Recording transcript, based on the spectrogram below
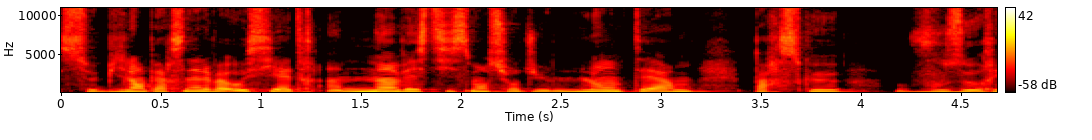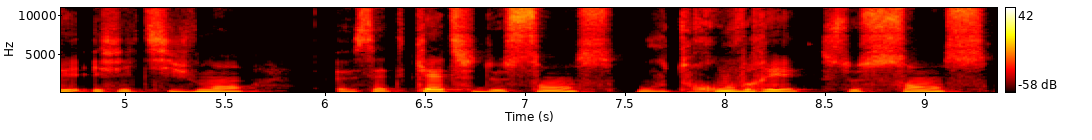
ce bilan personnel va aussi être un investissement sur du long terme parce que vous aurez effectivement euh, cette quête de sens, vous trouverez ce sens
